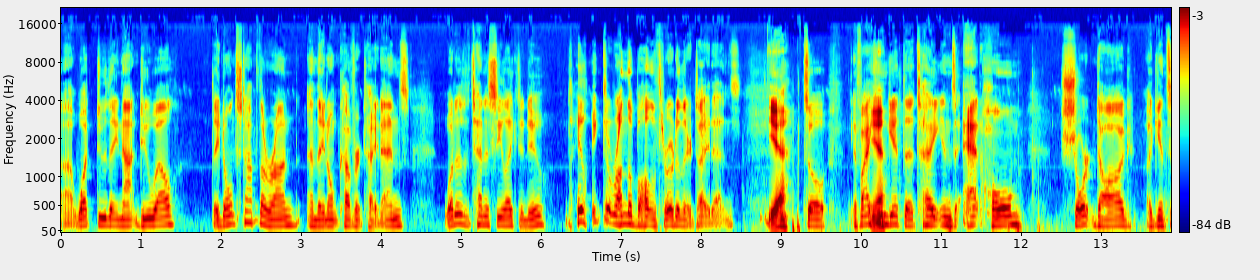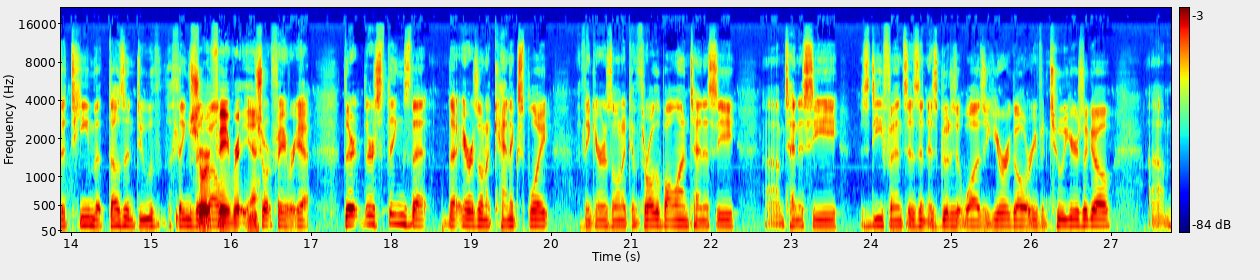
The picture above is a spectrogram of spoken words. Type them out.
Uh, what do they not do well? They don't stop the run and they don't cover tight ends. What does the Tennessee like to do? They like to run the ball and throw to their tight ends. Yeah. So if I yeah. can get the Titans at home, short dog against a team that doesn't do the things short well, favorite, yeah, short favorite, yeah. There, there's things that that Arizona can exploit. I think Arizona can throw the ball on Tennessee. Um, Tennessee's defense isn't as good as it was a year ago or even two years ago. Um,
